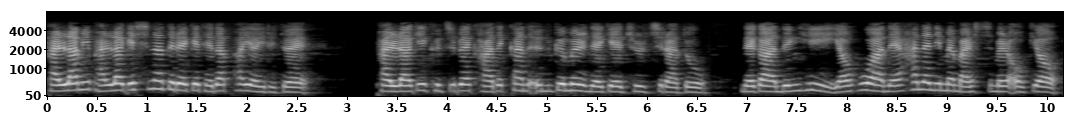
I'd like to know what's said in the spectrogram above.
발람이 발락의 신하들에게 대답하여 이르되 발락이 그 집에 가득한 은금을 내게 줄지라도 내가 능히 여호와 내 하나님의 말씀을 어겨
